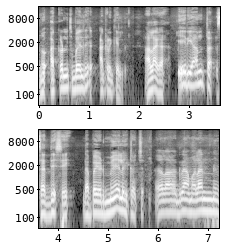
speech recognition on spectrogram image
నువ్వు అక్కడి నుంచి బయలుదేరి అక్కడికి వెళ్ళు. అలాగా ఏరియా అంతా సర్దేసి డెబ్బై ఏడు మేలు ఇటు వచ్చాం. అలా గ్రామాలన్నీ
